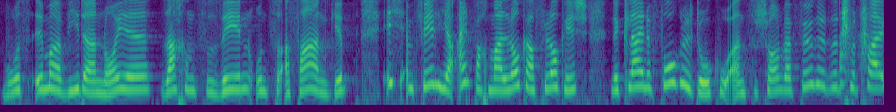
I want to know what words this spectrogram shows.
wo es immer wieder neue Sachen zu sehen und zu erfahren gibt. Ich empfehle hier einfach mal locker flockig eine kleine Vogeldoku anzuschauen, weil Vögel sind total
